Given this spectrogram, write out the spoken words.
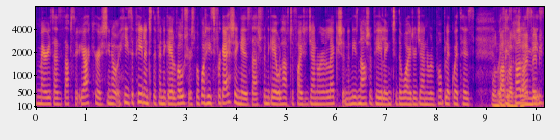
Mary says is absolutely accurate. You know, he's appealing to the Fine Gael voters, but what he's forgetting is that Fine Gael will have to fight a general election, and he's not appealing to the wider general public with his one with battle his at policies. a time, maybe.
